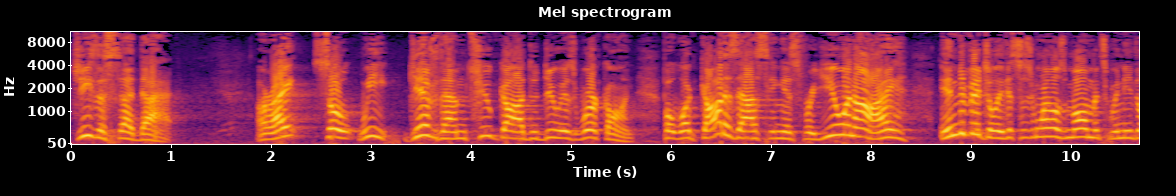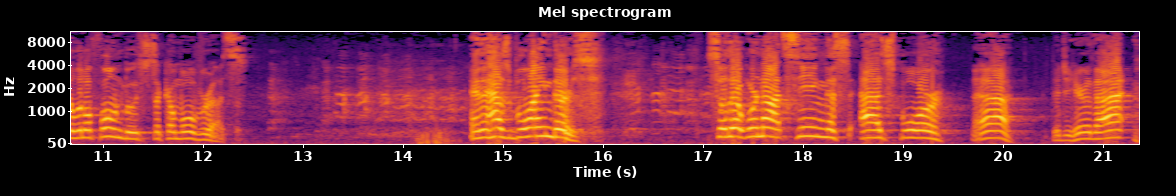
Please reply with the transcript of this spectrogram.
Jesus said that. Alright? So we give them to God to do His work on. But what God is asking is for you and I, individually, this is one of those moments we need the little phone booths to come over us. And it has blinders. So that we're not seeing this as for, ah, did you hear that?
